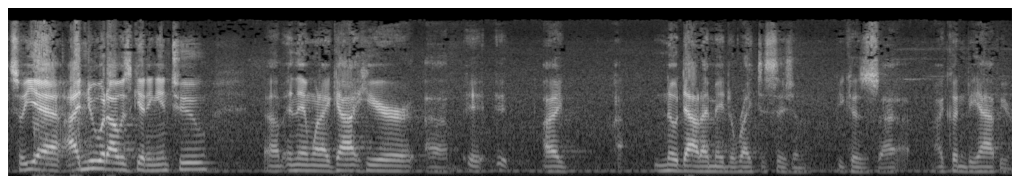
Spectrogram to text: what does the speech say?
so yeah, I knew what I was getting into, um, and then when I got here, uh, it, it, I, I no doubt I made the right decision because I, I couldn't be happier.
